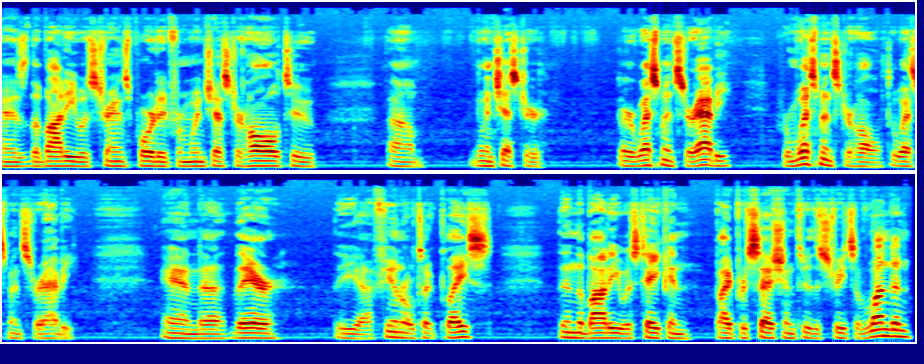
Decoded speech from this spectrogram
as the body was transported from Winchester Hall to um, Winchester or Westminster Abbey, from Westminster Hall to Westminster Abbey. And uh, there the uh, funeral took place. Then the body was taken by procession through the streets of London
